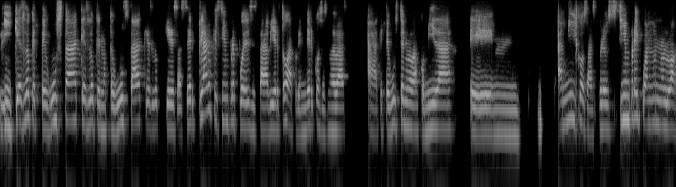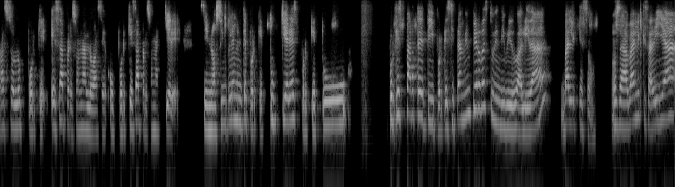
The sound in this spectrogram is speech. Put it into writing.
y qué es lo que te gusta, qué es lo que no te gusta, qué es lo que quieres hacer. Claro que siempre puedes estar abierto a aprender cosas nuevas, a que te guste nueva comida, eh, a mil cosas, pero siempre y cuando no lo hagas solo porque esa persona lo hace o porque esa persona quiere, sino simplemente porque tú quieres, porque tú, porque es parte de ti, porque si también pierdes tu individualidad, vale queso. O sea, vale quesadilla,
